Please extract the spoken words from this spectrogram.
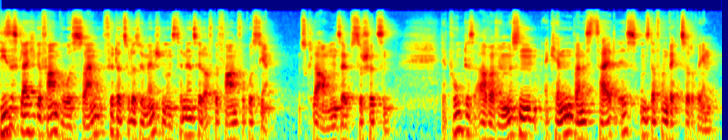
Dieses gleiche Gefahrenbewusstsein führt dazu, dass wir Menschen uns tendenziell auf Gefahren fokussieren. Ist klar, um uns selbst zu schützen. Der Punkt ist aber, wir müssen erkennen, wann es Zeit ist, uns davon wegzudrehen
